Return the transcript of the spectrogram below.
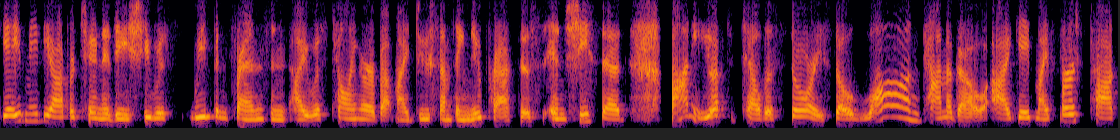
gave me the opportunity. She was we've been friends, and I was telling her about my Do Something New practice, and she said, "Bonnie, you have to tell this story." So long time ago, I gave my first talk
